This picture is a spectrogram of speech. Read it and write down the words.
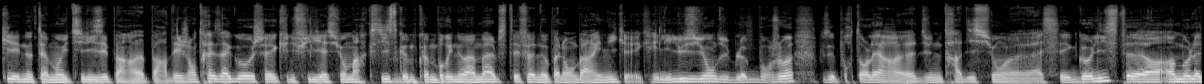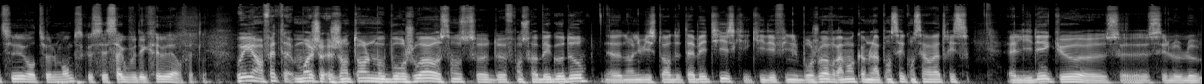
qui est notamment utilisé par, par des gens très à gauche avec une filiation marxiste comme, comme Bruno Hamal, Stefano Palambarini qui a écrit L'illusion du bloc bourgeois. Vous avez pourtant l'air euh, d'une tradition euh, assez gaulliste. Un, un mot là-dessus éventuellement, parce que c'est ça que vous décrivez en fait. Oui, en fait, moi, je- j'entends le mot bourgeois au sens de François Bégodeau, euh, dans l'histoire de ta bêtise, qui, qui définit le bourgeois vraiment comme la pensée conservatrice. Euh, L'idée que euh, ce- c'est le- le-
